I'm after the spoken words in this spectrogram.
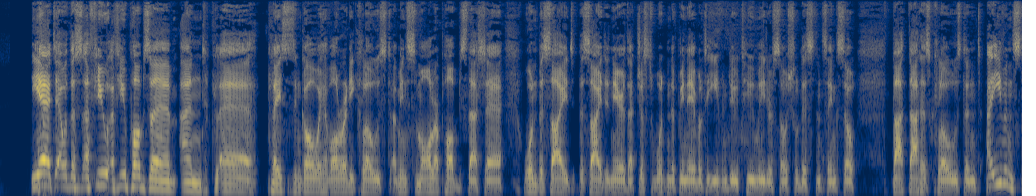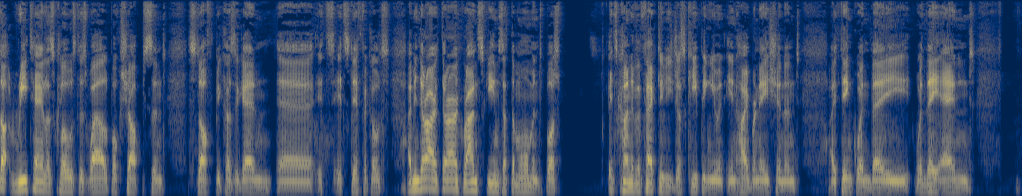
Yeah, there's a few a few pubs um, and uh, places in Galway have already closed. I mean, smaller pubs that uh, one beside beside and near that just wouldn't have been able to even do two meter social distancing. So that that has closed, and uh, even st- retail has closed as well, bookshops and stuff because again, uh, it's it's difficult. I mean, there are there are grant schemes at the moment, but it's kind of effectively just keeping you in, in hibernation. And I think when they when they end.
